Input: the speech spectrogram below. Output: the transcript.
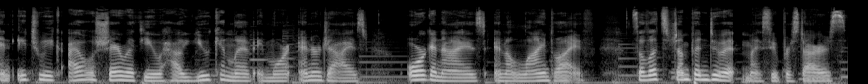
and each week I will share with you how you can live a more energized, organized, and aligned life. So let's jump into it, my superstars.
